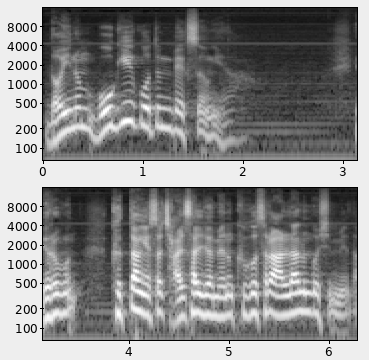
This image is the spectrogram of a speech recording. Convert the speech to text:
너희는 목이 고든 백성이야. 여러분 그 땅에서 잘 살려면 그것을 알라는 것입니다.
